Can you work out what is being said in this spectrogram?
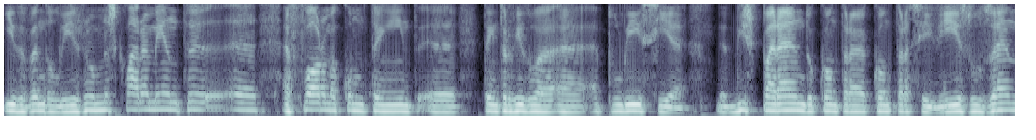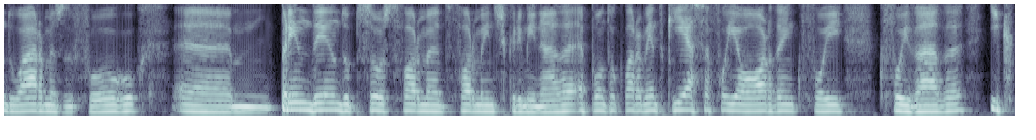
e de vandalismo, mas claramente a, a forma como tem, tem intervido a, a, polícia disparando contra, contra civis, usando armas de fogo, um, prendendo pessoas de forma, de forma indiscriminada, apontam claramente que essa foi a ordem que foi, que foi dada e que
